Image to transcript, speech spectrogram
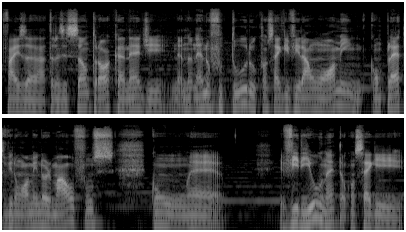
faz a transição, troca, né? De, né, no futuro, consegue virar um homem completo, vira um homem normal, com. é, viril, né? Então consegue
